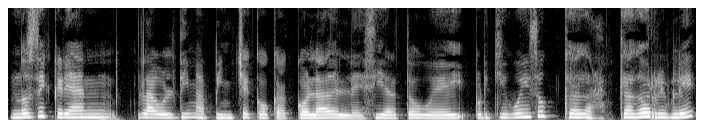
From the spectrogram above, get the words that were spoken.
no se crean la última pinche Coca-Cola del desierto, güey. Porque, güey, eso caga, caga horrible.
